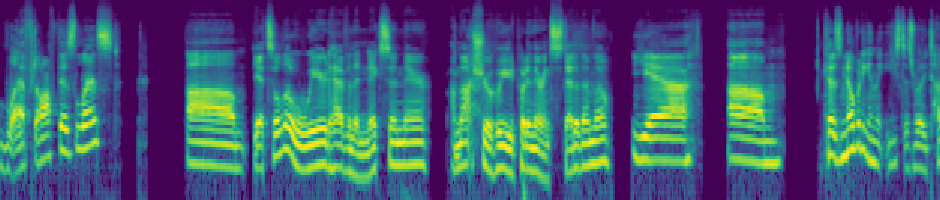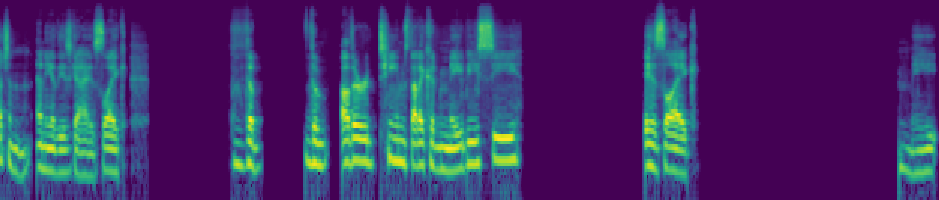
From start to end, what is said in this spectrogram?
left off this list. Um, Yeah, it's a little weird having the Knicks in there. I'm not sure who you'd put in there instead of them though. Yeah. Um cuz nobody in the east is really touching any of these guys like the the other teams that I could maybe see is like may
